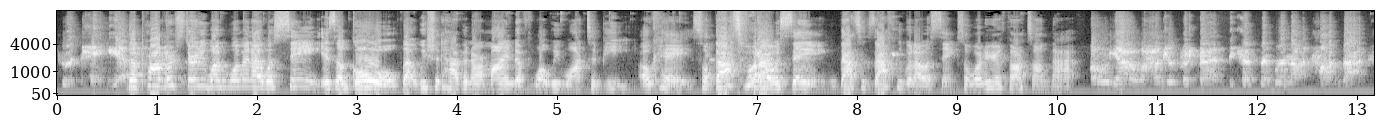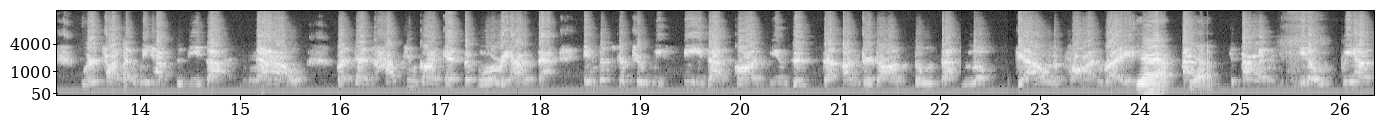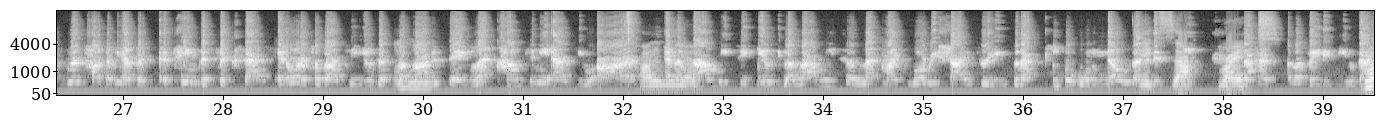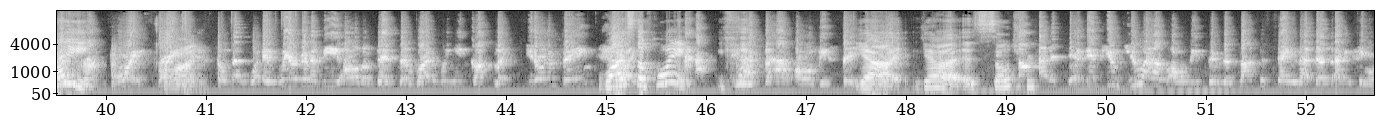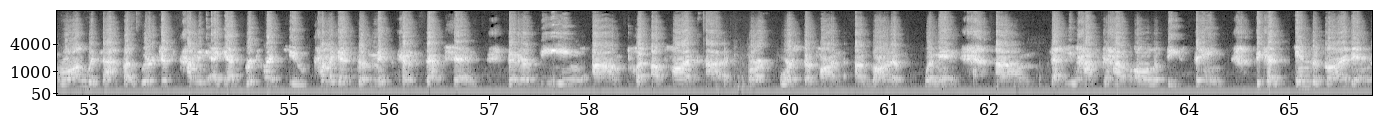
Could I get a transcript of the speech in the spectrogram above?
The Proverbs 31 woman I was saying is a goal that we should have in our mind of what we want to be. Okay, so that's what I was saying. That's exactly what I was saying. So, what are your thoughts on that? Oh yeah, one hundred percent. Because that we're not taught that. We're taught that we have to be that now. But then, how can God get the glory out of that? In the scripture, we see that God uses the underdogs, those that look down upon, right? Yeah, And, yeah. and you know, we have we're taught that we have to attain this success in order for God to use us. But Mhm. God is saying, "Let come to me as you are, and allow me to use you. Allow me to let my glory shine through you so that people will know that it is me Exactly. Right. that has elevated you. That Right. has brought point, Come right? on. So then wh- if we're going to be all of this, then why do we need God? Like, you know what I'm saying? What's Like, the point? You have, you have to have all these things. Yeah. Like, Yeah. It's so no, true. and if, if if you do have all these things, it's not to say that there's anything wrong with that, but we're just coming against, we're trying to come against the misconceptions that are being um, put upon us or forced upon a lot of women um, that you have to have all of these things. Because in the garden,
